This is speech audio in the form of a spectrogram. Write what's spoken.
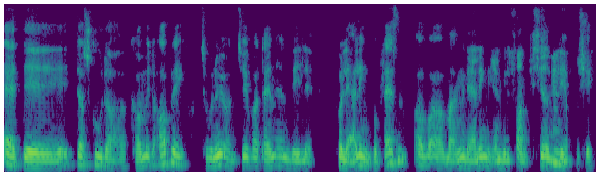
at øh, der skulle der komme et oplæg fra entreprenøren til, hvordan han ville få lærlingen på pladsen, og hvor mange lærlinge han ville få engageret mm. på det her projekt.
